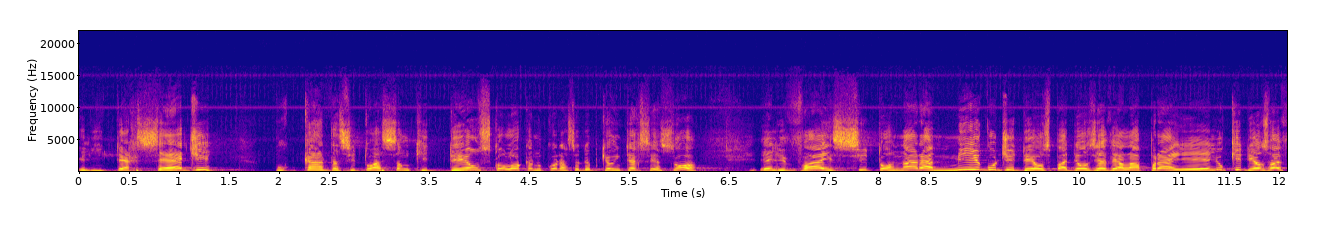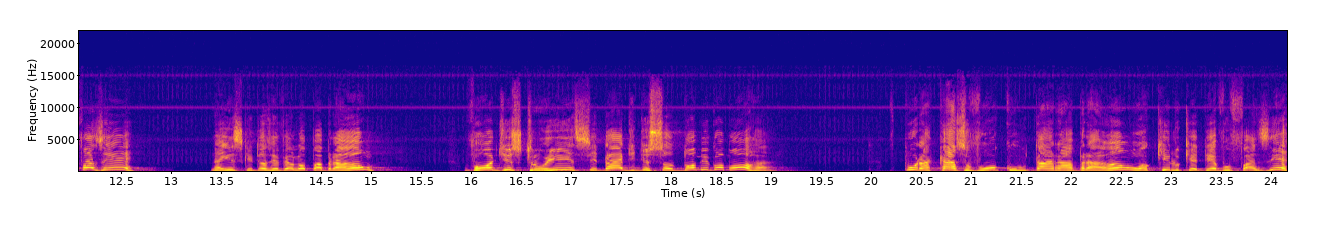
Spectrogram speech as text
Ele intercede por cada situação que Deus coloca no coração dele, porque o intercessor, ele vai se tornar amigo de Deus, para Deus revelar para ele o que Deus vai fazer. Não é isso que Deus revelou para Abraão? Vou destruir cidade de Sodoma e Gomorra. Por acaso vou ocultar a Abraão aquilo que devo fazer?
